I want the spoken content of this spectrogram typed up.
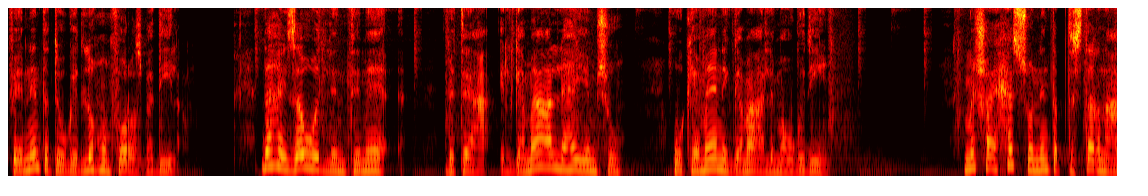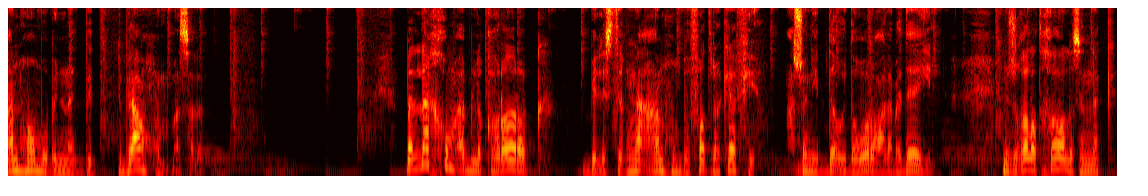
في إن أنت توجد لهم فرص بديلة. ده هيزود الانتماء بتاع الجماعة اللي هيمشوا وكمان الجماعة اللي موجودين. مش هيحسوا إن أنت بتستغنى عنهم وبإنك بتبيعهم مثلا. بلغهم قبل قرارك بالاستغناء عنهم بفترة كافية عشان يبدأوا يدوروا على بدايل. مش غلط خالص إنك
